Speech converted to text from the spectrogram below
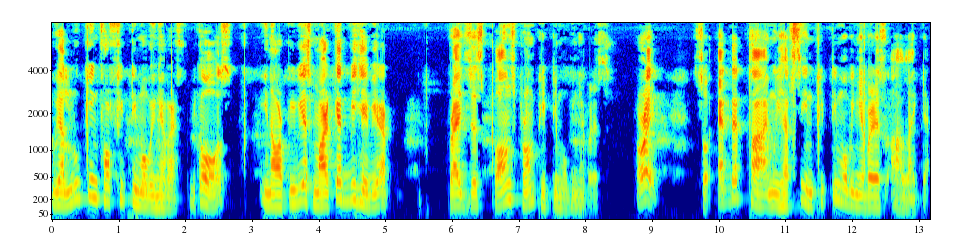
We are looking for 50 moving average because in our previous market behavior price just bounced from 50 moving average. All right so at that time we have seen 50 moving average are like that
